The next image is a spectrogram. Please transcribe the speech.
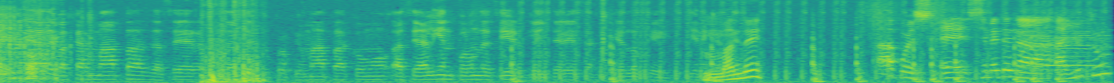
Hay manera de bajar mapas, de hacer, de hacer tu propio mapa. Como hacia alguien, por un decir, le interesa. ¿Qué es lo que tiene que hacer? Ah, pues eh, se meten a, a YouTube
